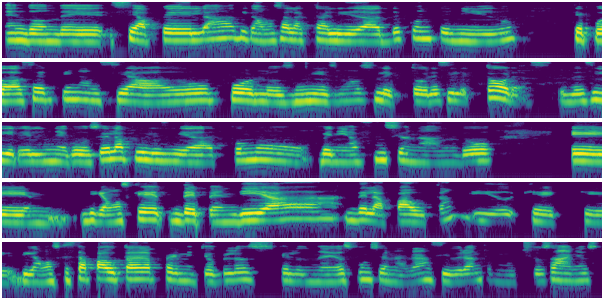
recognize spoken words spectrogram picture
en donde se apela, digamos, a la calidad de contenido que pueda ser financiado por los mismos lectores y lectoras. Es decir, el negocio de la publicidad como venía funcionando eh, digamos que dependía de la pauta y que, digamos que esta pauta permitió que los, que los medios funcionaran así durante muchos años,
